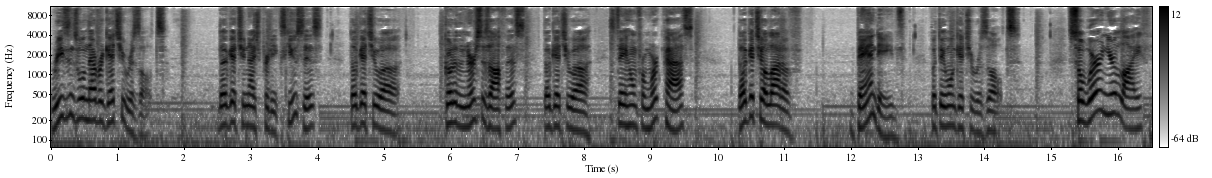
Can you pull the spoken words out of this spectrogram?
Reasons will never get you results. They'll get you nice, pretty excuses. They'll get you a go to the nurse's office. They'll get you a stay home from work pass. They'll get you a lot of band aids, but they won't get you results. So, where in your life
